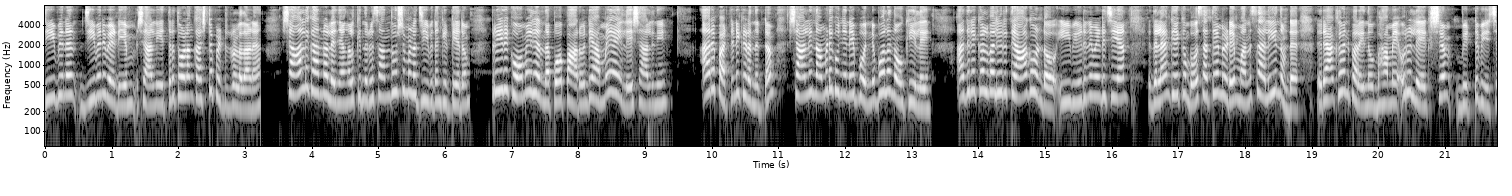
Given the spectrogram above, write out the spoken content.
ജീവന ജീവന് വേണ്ടിയും ശാലിനി എത്രത്തോളം കഷ്ടപ്പെട്ടിട്ടുള്ളതാണ്. ശാലിനി കാരണമല്ലേ ഞങ്ങൾക്ക് ഇന്നൊരു സന്തോഷമുള്ള ജീവിതം കിട്ടിയതും? പ്രീതി കോമയിലിരുന്നപ്പോൾ പാറുവിന്റെ അമ്മയായില്ലേ ശാലിനി? ആരെ പട്ടിണി കിടന്നിട്ടും ശാലിനി നമ്മുടെ കുഞ്ഞിനെ പൊന്നുപോലെ നോക്കിയില്ലേ? അതിനേക്കാൾ വലിയൊരു ത്യാഗമുണ്ടോ ഈ വീടിന് വേണ്ടി ചെയ്യാൻ? ഇതെല്ലാം കേൾക്കുമ്പോൾ സത്യാമ്മയുടെ മനസ്സ് അലിയുന്നുണ്ട്. രാഘവൻ പറയുന്നു ഭാമെ ഒരു ലക്ഷ്യം വിട്ടുവീഴ്ച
